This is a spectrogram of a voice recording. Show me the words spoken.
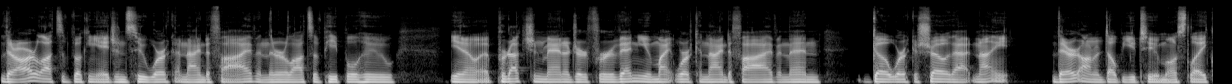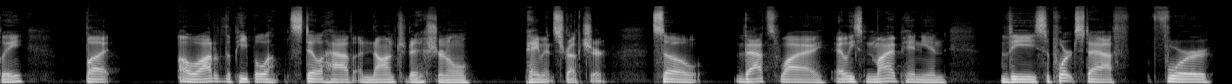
there are lots of booking agents who work a nine to five, and there are lots of people who, you know, a production manager for a venue might work a nine to five and then go work a show that night. They're on a W 2 most likely. But a lot of the people still have a non traditional payment structure. So that's why, at least in my opinion, the support staff for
